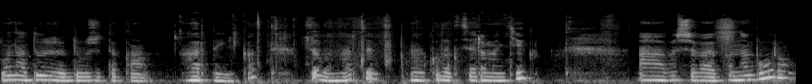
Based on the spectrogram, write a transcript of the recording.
Вона дуже-дуже така гарненька. Це Леонарди, е, колекція Романтик. А, Вишиваю по набору.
